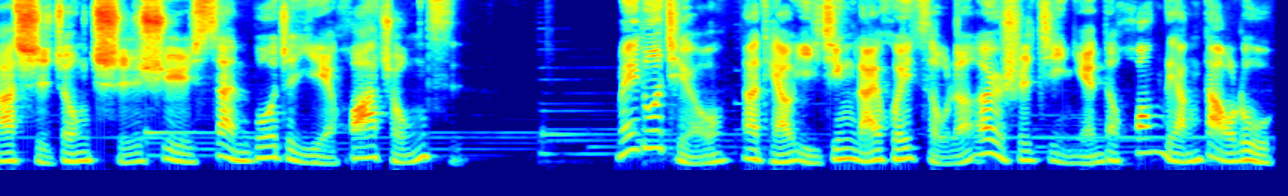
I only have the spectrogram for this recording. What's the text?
他始终持续散播着野花种子。没多久，那条已经来回走了二十几年的荒凉道路，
